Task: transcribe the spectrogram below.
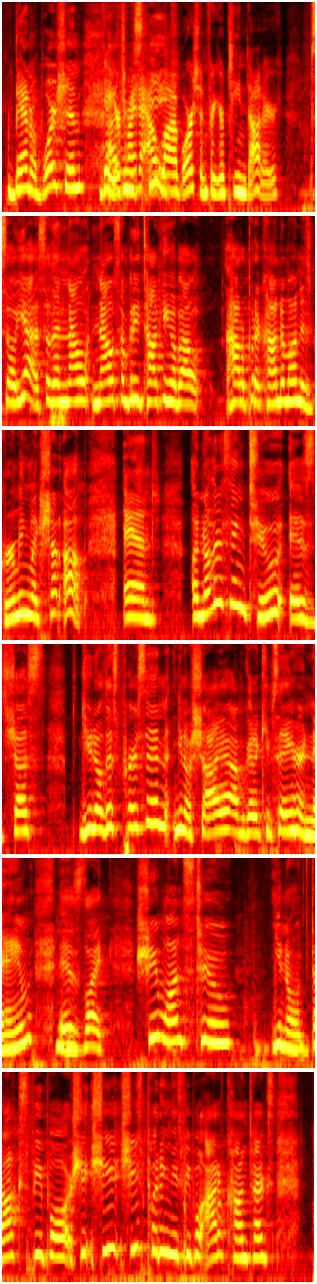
ban abortion. Yeah, you're trying to outlaw abortion for your teen daughter. So yeah, so then now now somebody talking about how to put a condom on is grooming like shut up. And another thing too is just you know this person, you know Shia, I'm to keep saying her name mm-hmm. is like she wants to you know dox people. She she she's putting these people out of context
